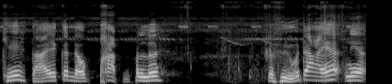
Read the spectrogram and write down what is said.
เค ตายก็เดี๋ยวผัดมันเลยก็ถือว่าได้ฮะเนี่ย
